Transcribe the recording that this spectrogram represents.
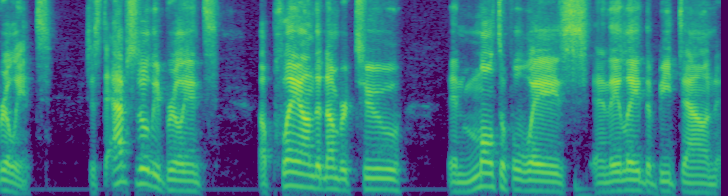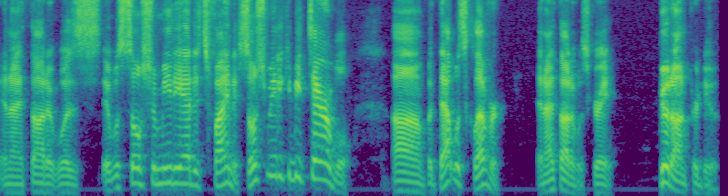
brilliant, just absolutely brilliant. A play on the number two in multiple ways, and they laid the beat down. And I thought it was it was social media at its finest. Social media can be terrible, uh, but that was clever, and I thought it was great. Good on Purdue.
